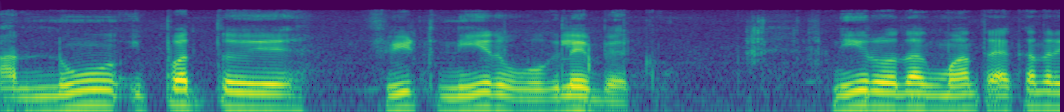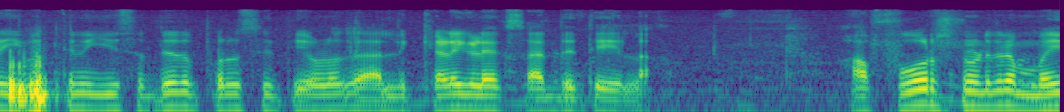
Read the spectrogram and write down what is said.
ಆ ನೂ, ಇಪ್ಪತ್ತು ಫೀಟ್ ನೀರು ಹೋಗಲೇಬೇಕು. ನೀರು ಹೋದಾಗ ಮಾತ್ರ, ಯಾಕಂದರೆ ಇವತ್ತಿನ ಈ ಸದ್ಯದ ಪರಿಸ್ಥಿತಿಯೊಳಗೆ ಅಲ್ಲಿ ಕೆಳಗಿಳಿಯೋಕ್ಕೆ ಸಾಧ್ಯತೆ ಇಲ್ಲ. ಆ ಫೋರ್ಸ್ ನೋಡಿದರೆ ಮೈ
